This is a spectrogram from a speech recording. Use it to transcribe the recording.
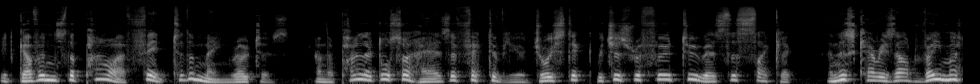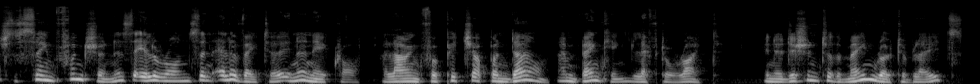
It governs the power fed to the main rotors, and the pilot also has effectively a joystick which is referred to as the cyclic, and this carries out very much the same function as ailerons and elevator in an aircraft, allowing for pitch up and down and banking left or right. In addition to the main rotor blades,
